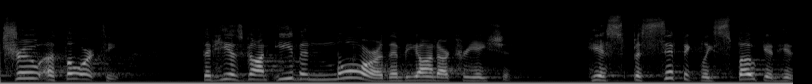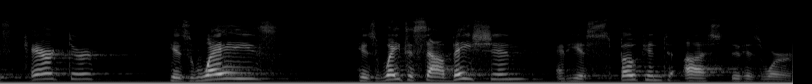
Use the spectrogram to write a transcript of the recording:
true authority, that He has gone even more than beyond our creation. He has specifically spoken His character, His ways, His way to salvation, and he has spoken to us through his word.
